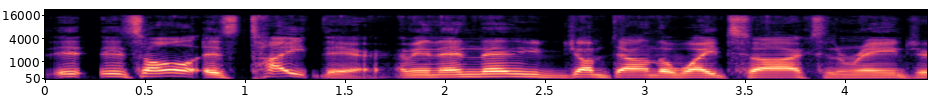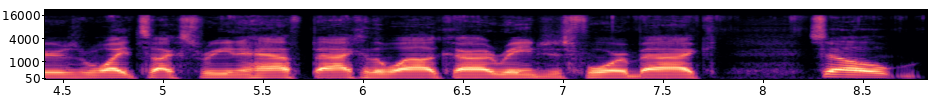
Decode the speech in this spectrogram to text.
it, it's all it's tight there. I mean, and then you jump down the White Sox and Rangers. White Sox three and a half back of the wild card. Rangers four back. So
